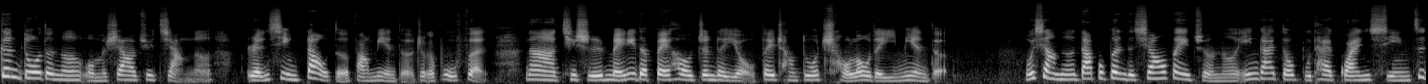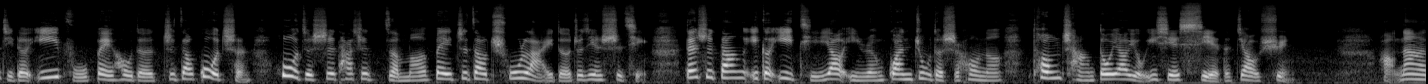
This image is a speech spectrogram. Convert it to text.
更多的呢，我们是要去讲呢。人性道德方面的这个部分，那其实美丽的背后真的有非常多丑陋的一面的。我想呢，大部分的消费者呢，应该都不太关心自己的衣服背后的制造过程，或者是它是怎么被制造出来的这件事情。但是，当一个议题要引人关注的时候呢，通常都要有一些血的教训。好，那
